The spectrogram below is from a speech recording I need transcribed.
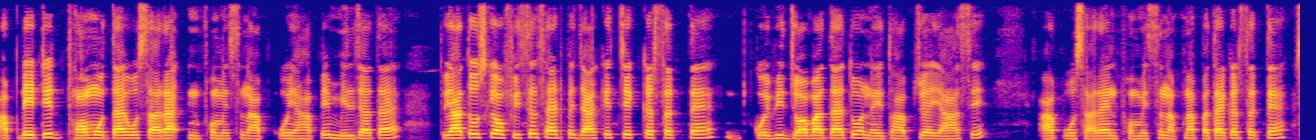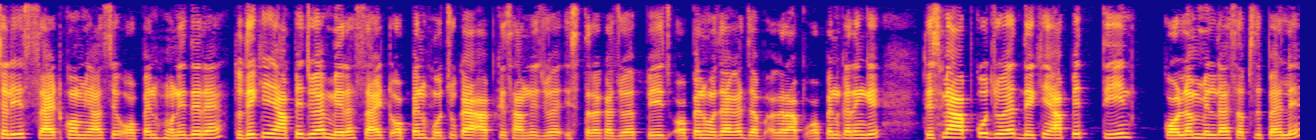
अपडेटेड फॉर्म होता है, वो सारा इन्फॉर्मेशन आपको यहाँ पे मिल जाता है। तो या तो उसके ऑफिशियल साइट पे जाके चेक कर सकते हैं। कोई भी जॉब आता है तो नहीं तो आप जो है यहाँ से आप वो सारा इन्फॉर्मेशन अपना पता कर सकते हैं। चलिए साइट को हम यहाँ से ओपन होने दे रहे हैं। तो देखिए, यहाँ पे जो है मेरा साइट ओपन हो चुका है। आपके सामने जो है इस तरह का जो है पेज ओपन हो जाएगा। जब अगर आप ओपन करेंगे तो इसमें आपको जो है देखिए, यहाँ पे तीन कॉलम मिल रहा है सबसे पहले।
